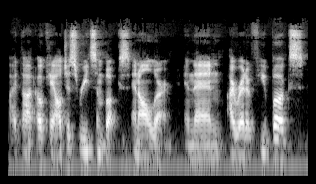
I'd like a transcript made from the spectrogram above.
I thought, okay, I'll just read some books and I'll learn. And then I read a few books,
